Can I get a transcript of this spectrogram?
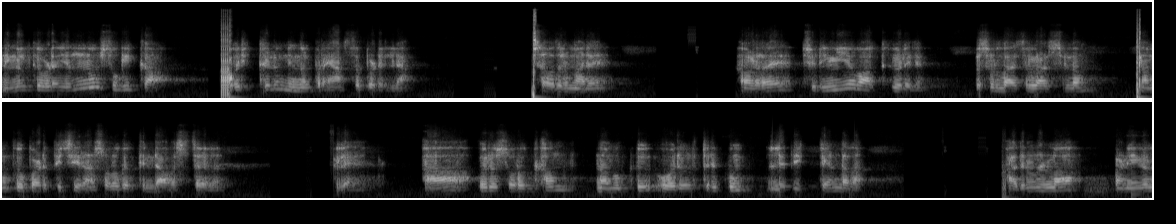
നിങ്ങൾക്കിവിടെ എന്നും സുഖിക്കാം. ഒരിക്കലും നിങ്ങൾ പ്രയാസപ്പെടില്ല. സഹോദരന്മാരെ വളരെ ചുരുങ്ങിയ വാക്കുകളിൽ അലൈഹി വസല്ലം നമുക്ക് പഠിപ്പിച്ചു തരാം സ്വർഗത്തിന്റെ അവസ്ഥകൾ അല്ലെ? ആ ഒരു സ്വർഗം നമുക്ക് ഓരോരുത്തർക്കും ലഭിക്കേണ്ടതാണ് അതിനുള്ള പണികൾ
